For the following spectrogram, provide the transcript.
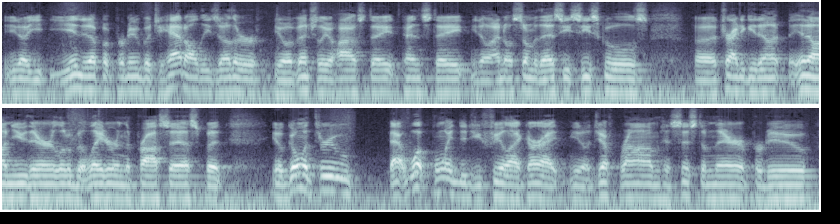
you know you, you, ended up at Purdue, but you had all these other you know eventually Ohio State, Penn State. You know I know some of the SEC schools uh, tried to get on, in on you there a little bit later in the process. But you know, going through, at what point did you feel like, all right, you know, Jeff Brohm, his system there at Purdue,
